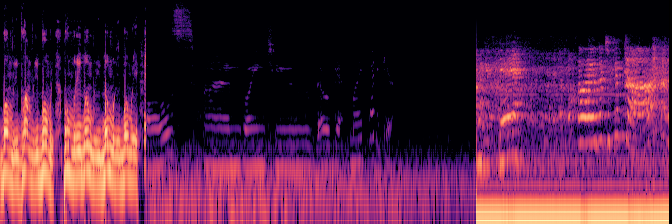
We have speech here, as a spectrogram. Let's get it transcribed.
Bumbly, bumbly, bumbly, bumbly, bumbly, bumbly, bumbly. balls, I'm going to go get my pedicure. 아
